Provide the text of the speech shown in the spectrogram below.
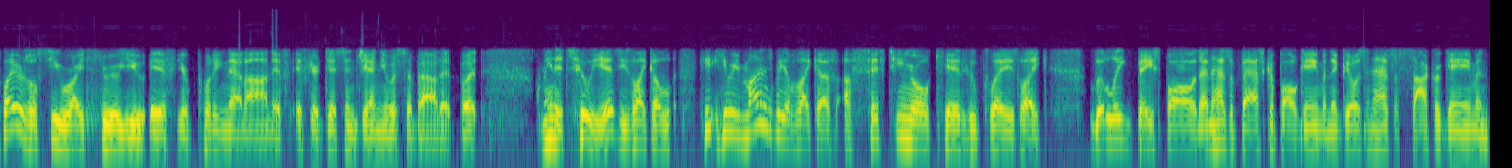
players will see right through you if you're putting that on, if if you're disingenuous about it. But I mean, it's who he is. He's like a he. He reminds me of like a a 15 year old kid who plays like little league baseball and then has a basketball game and then goes and has a soccer game and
